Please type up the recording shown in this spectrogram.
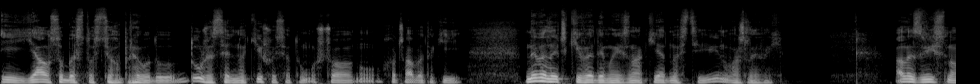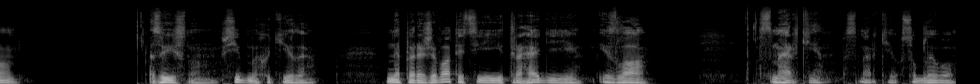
І я особисто з цього приводу дуже сильно тішуся, тому що ну, хоча б такий невеличкий видимий знак єдності, він важливий. Але, звісно, звісно, всі б ми хотіли не переживати цієї трагедії і зла смерті, смерті особливо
